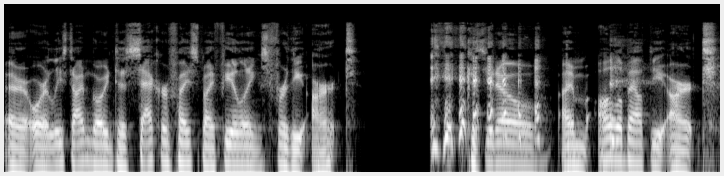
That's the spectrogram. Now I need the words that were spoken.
or, or at least I'm going to sacrifice my feelings for the art. Because, you know, I'm all about the art.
